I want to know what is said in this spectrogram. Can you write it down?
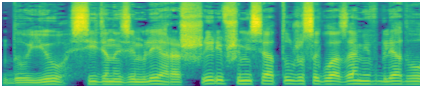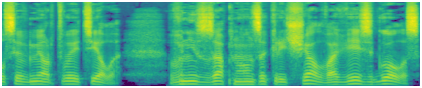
Дую, сидя на земле, расширившимися от ужаса глазами вглядывался в мертвое тело. Внезапно он закричал во весь голос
